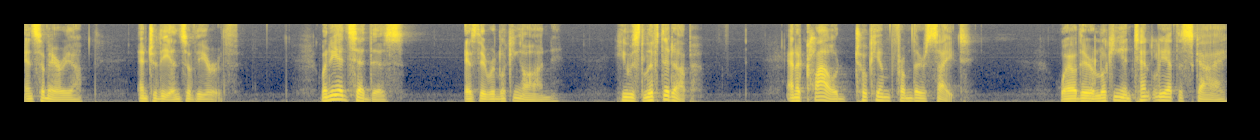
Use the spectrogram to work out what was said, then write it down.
and Samaria, and to the ends of the earth. When he had said this, as they were looking on, he was lifted up, and a cloud took him from their sight. While they were looking intently at the sky,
